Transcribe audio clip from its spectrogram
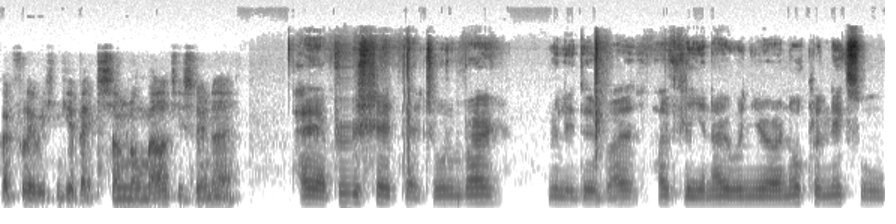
hopefully we can get back to some normality soon. Eh? Hey, I appreciate that, Jordan, bro. Really do, bro. Hopefully, you know, when you're in Auckland next, or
